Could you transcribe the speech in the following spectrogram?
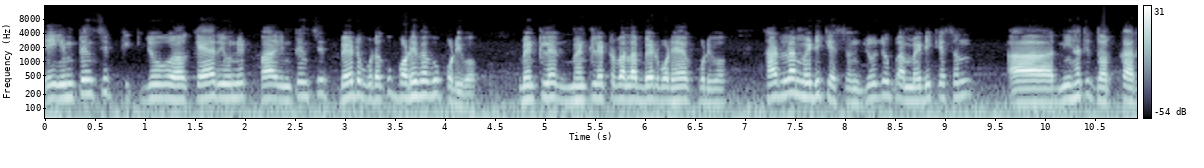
ये इंटेनसीव जो केयार यूनिट बा इंटेनसीव बेड गुड़ाक बढ़ेगा पड़ो भेन्टिलेटर वाला बेड बढ़ावा पड़ो थार्ड है मेडिकेसन जो जो मेडिकेसन निहाती दरकार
